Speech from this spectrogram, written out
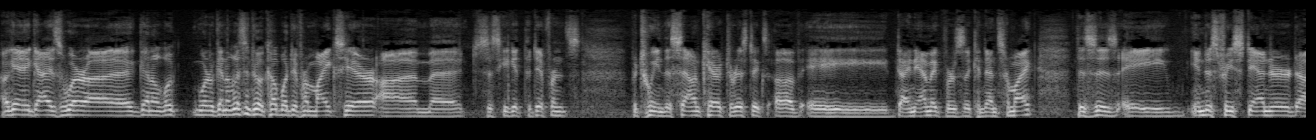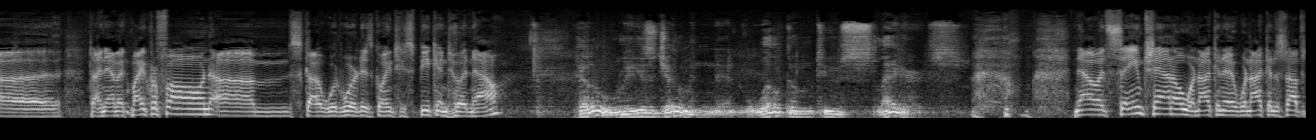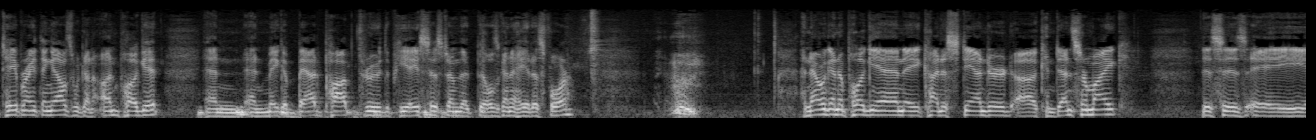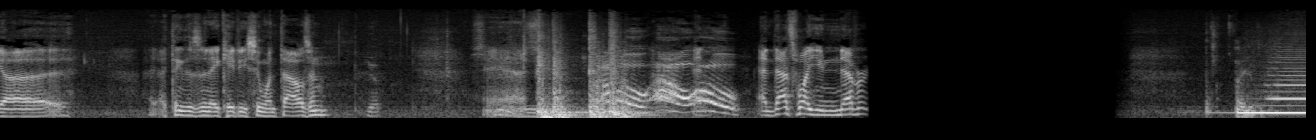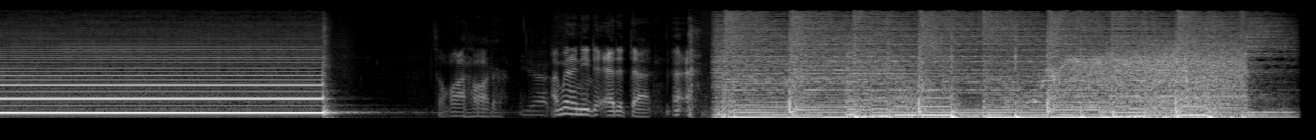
Okay, guys, we're uh, gonna look. We're gonna listen to a couple of different mics here, um, uh, just to get the difference between the sound characteristics of a dynamic versus a condenser mic. This is a industry standard uh, dynamic microphone. Um, Scott Woodward is going to speak into it now. Hello, ladies and gentlemen, welcome to Slaggers. Now it's same channel. We're not gonna we're not gonna stop the tape or anything else. We're gonna unplug it and and make a bad pop through the PA system that Bill's gonna hate us for. and now we're gonna plug in a kind of standard uh, condenser mic. This is a uh, I think this is an AKG C1000. Yep. And Oh, ow, oh! and that's why you never It's a lot hotter. I'm gonna need to edit that.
